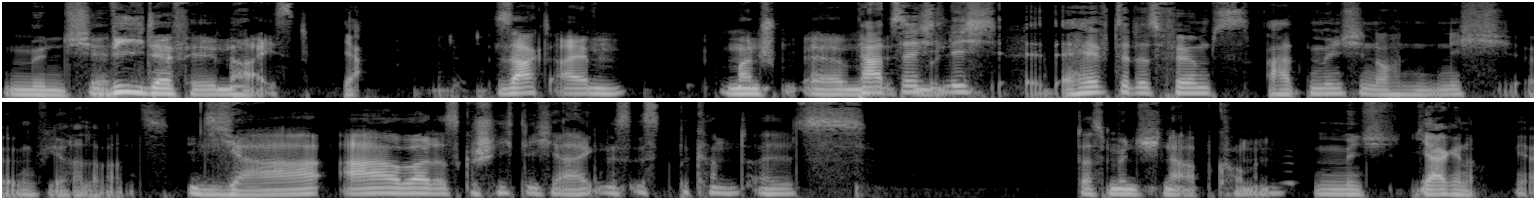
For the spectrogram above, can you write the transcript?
München. Wie der Film heißt. Ja. Sagt einem, man. Ähm, Tatsächlich, äh, Hälfte des Films hat München noch nicht irgendwie Relevanz. Ja, aber das geschichtliche Ereignis ist bekannt als das Münchner Abkommen. München, ja, genau. Ja,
